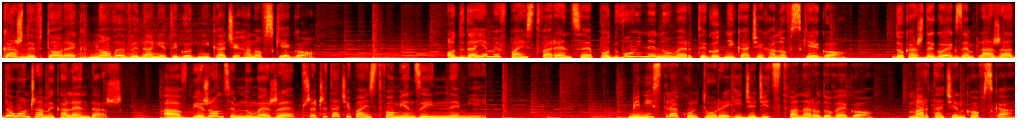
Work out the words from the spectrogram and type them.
W każdy wtorek nowe wydanie tygodnika Ciechanowskiego. Oddajemy w Państwa ręce podwójny numer tygodnika Ciechanowskiego. Do każdego egzemplarza dołączamy kalendarz, a w bieżącym numerze przeczytacie Państwo m.in. Ministra Kultury i Dziedzictwa Narodowego Marta Cienkowska.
